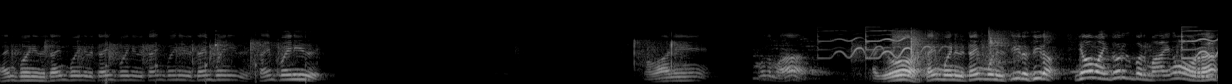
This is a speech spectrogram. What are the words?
டைம் போயினுது டைம் போயினுது டைம் போயினுது டைம் போயினுது டைம் போயினுது டைம் போயினுது பவானி போதுமா? ஐயோ டைம் போயினுது டைம் போயினுது சீக்கிரம் சீக்கிரம். இங்கேவாமா வாமா இங்க இருக்கு பாருமா எங்கம்மா வர்றேன்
